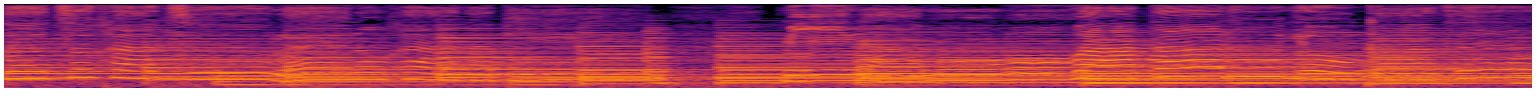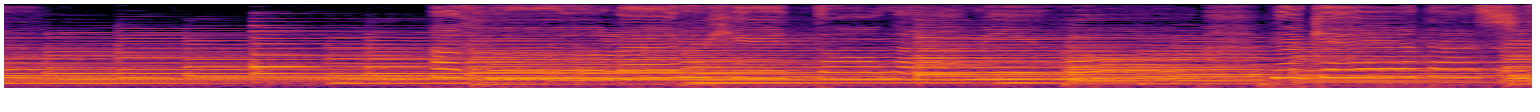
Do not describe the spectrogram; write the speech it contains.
節外れの花火水面を渡る夜風。溢れる人波を抜け出して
